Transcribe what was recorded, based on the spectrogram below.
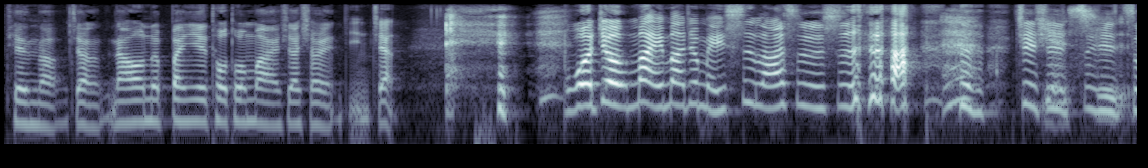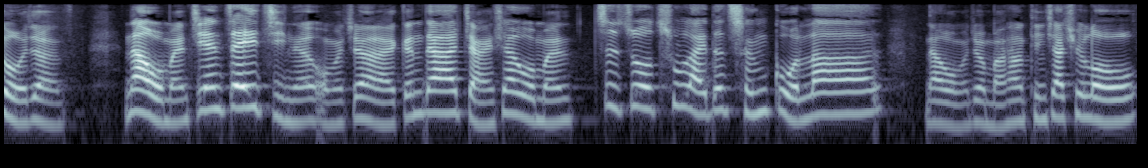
天哪，这样。然后呢，半夜偷偷骂一下小眼睛，这样。不过就骂一骂就没事啦，是不是？继续继续做这样子。那我们今天这一集呢，我们就要来跟大家讲一下我们制作出来的成果啦。那我们就马上听下去喽。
